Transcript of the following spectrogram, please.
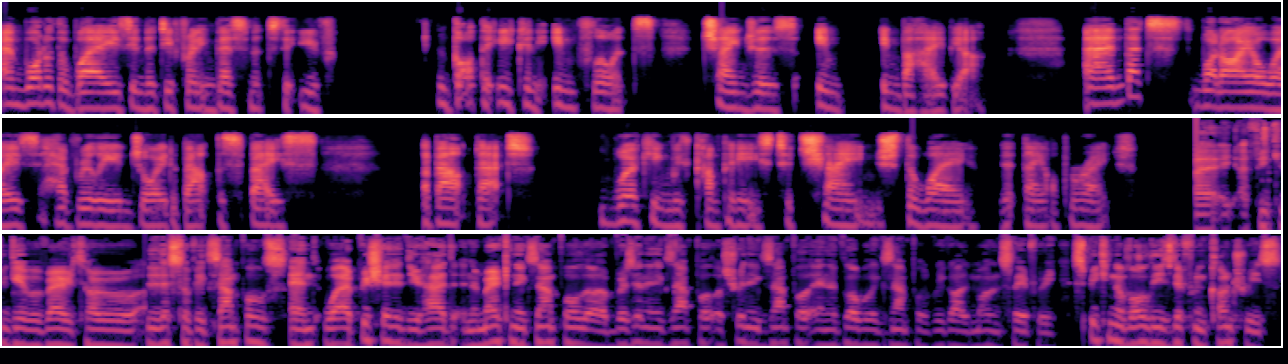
and what are the ways in the different investments that you've got that you can influence changes in, in behavior. And that's what I always have really enjoyed about the space, about that working with companies to change the way that they operate. I, I think you gave a very thorough list of examples. And what I appreciated, you had an American example, a Brazilian example, Australian example, and a global example regarding modern slavery. Speaking of all these different countries,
